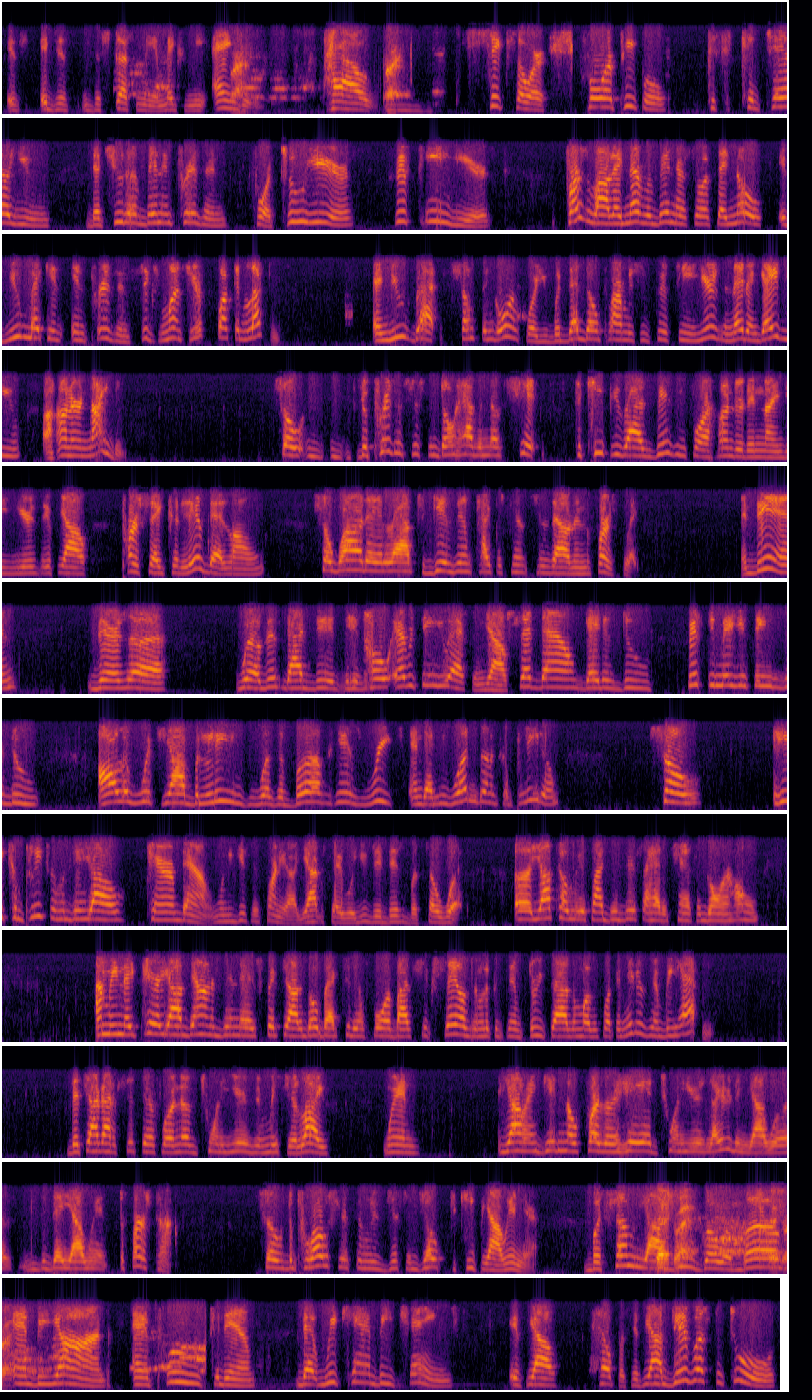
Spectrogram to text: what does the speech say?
It's it just disgusts me and makes me angry. Right. How Right. six or four people could, could tell you that you'd have been in prison for two years, fifteen years. First of all, they've never been there, so if they know if you make it in prison six months, you're fucking lucky. and you've got something going for you, but that don't promise you 15 years, and they done gave you 190. So the prison system don't have enough shit to keep you guys busy for 190 years if y'all per se could live that long. So why are they allowed to give them type of sentences out in the first place? And then there's a well, this guy did his whole everything you asked him. Y'all sat down, gave this dude fifty million things to do, all of which y'all believed was above his reach and that he wasn't going to complete them. So he completes them, and then y'all tear him down when he gets in front of y'all. Y'all can say, "Well, you did this, but so what?" Uh, y'all told me if I did this, I had a chance of going home. I mean, they tear y'all down and then they expect y'all to go back to them four by six cells and look at them three thousand motherfucking niggas and be happy. That y'all got to sit there for another twenty years and miss your life when y'all ain't getting no further ahead twenty years later than y'all was the day y'all went the first time. So the parole system is just a joke to keep y'all in there. But some of y'all do right. go above right. and beyond and prove to them that we can be changed if y'all help us. If y'all give us the tools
